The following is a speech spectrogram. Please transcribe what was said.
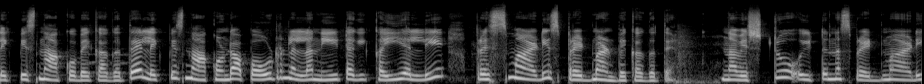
ಲೆಗ್ ಪೀಸ್ನ ಹಾಕ್ಕೋಬೇಕಾಗತ್ತೆ. ಲೆಗ್ ಪೀಸ್ನ ಹಾಕ್ಕೊಂಡು, ಆ ಪೌಡ್ರನ್ನೆಲ್ಲ ನೀಟಾಗಿ ಕೈಯಲ್ಲಿ ಪ್ರೆಸ್ ಮಾಡಿ ಸ್ಪ್ರೆಡ್ ಮಾಡಬೇಕಾಗತ್ತೆ. ನಾವೆಷ್ಟು ಹಿಟ್ಟನ್ನು ಸ್ಪ್ರೆಡ್ ಮಾಡಿ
